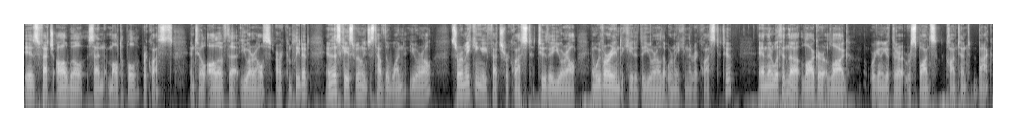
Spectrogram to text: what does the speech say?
is fetch all will send multiple requests until all of the URLs are completed. In this case, we only just have the one URL. So we're making a fetch request to the URL, and we've already indicated the URL that we're making the request to. And then within the logger log we're going to get the response content back.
